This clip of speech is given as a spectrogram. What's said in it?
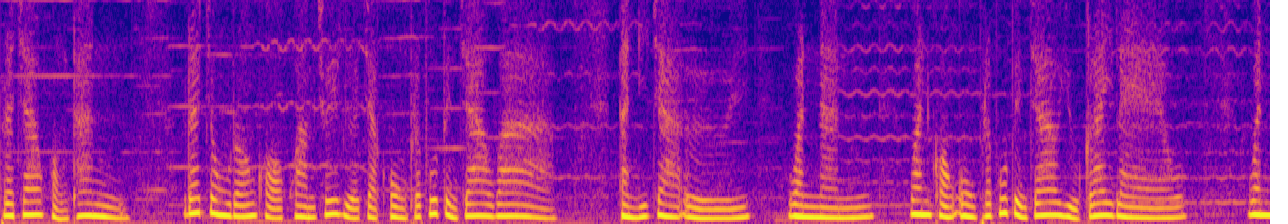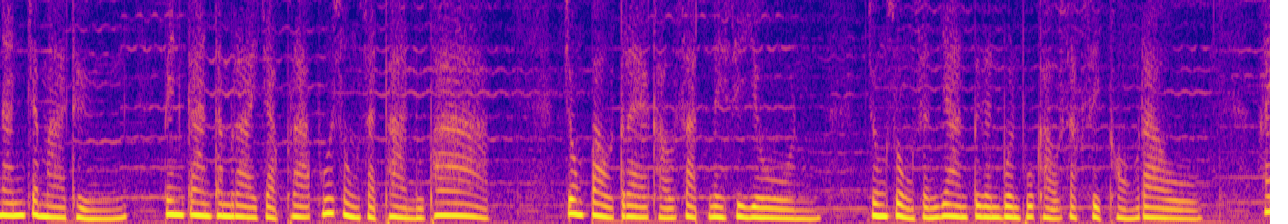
พระเจ้าของท่าน และจงร้องขอความช่วยเหลือจากองค์พระผู้เป็นเจ้าว่าอันนิจจาเอ๋ย วันนั้น วันขององค์พระผู้เป็นเจ้าอยู่ใกล้แล้ว วันนั้นจะมาถึง เป็นการทำลายจากพระผู้ทรงสัตย์พานุภาพ จงเป่าแตรเขาสัตว์ในซิโยน จงส่งสัญญาณเตือนบนภูเขาศักดิ์สิทธิ์ของเรา ให้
